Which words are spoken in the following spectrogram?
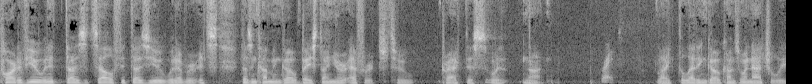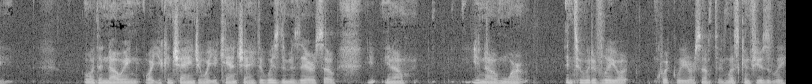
part of you and it does itself it does you whatever it's doesn't come and go based on your effort to practice or not Right. like the letting go comes more naturally or the knowing what you can change and what you can't change. The wisdom is there. So you, you know you know more intuitively or quickly or something less confusedly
